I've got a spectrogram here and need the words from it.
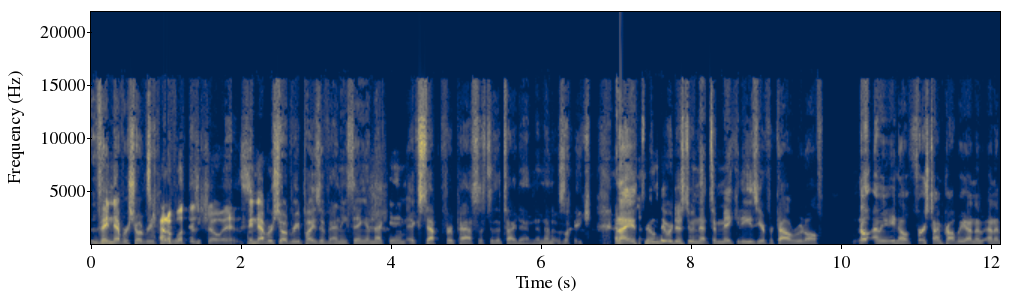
they never showed replays. Kind of what this show is. They never showed replays of anything in that game except for passes to the tight end, and then it was like, and I assume they were just doing that to make it easier for Kyle Rudolph no, I mean, you know, first time probably on a, on a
